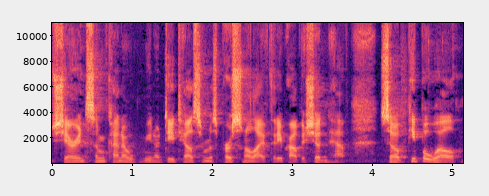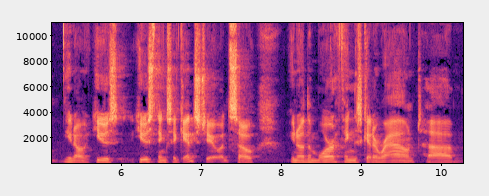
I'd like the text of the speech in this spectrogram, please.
sharing some kind of you know details from his personal life that he probably shouldn't have. So people will you know use use things against you, and so you know the more things get around, um,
